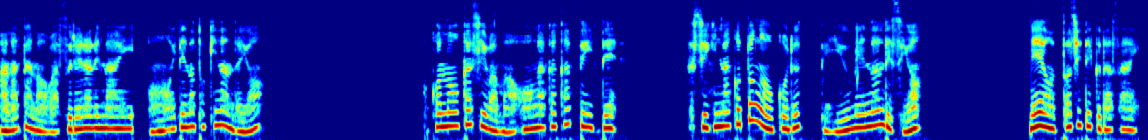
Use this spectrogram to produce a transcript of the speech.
あなたの忘れられない思い出の時なんだよ。このお菓子は魔法がかかっていて、不思議なことが起こるって有名なんですよ。目を閉じてください。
